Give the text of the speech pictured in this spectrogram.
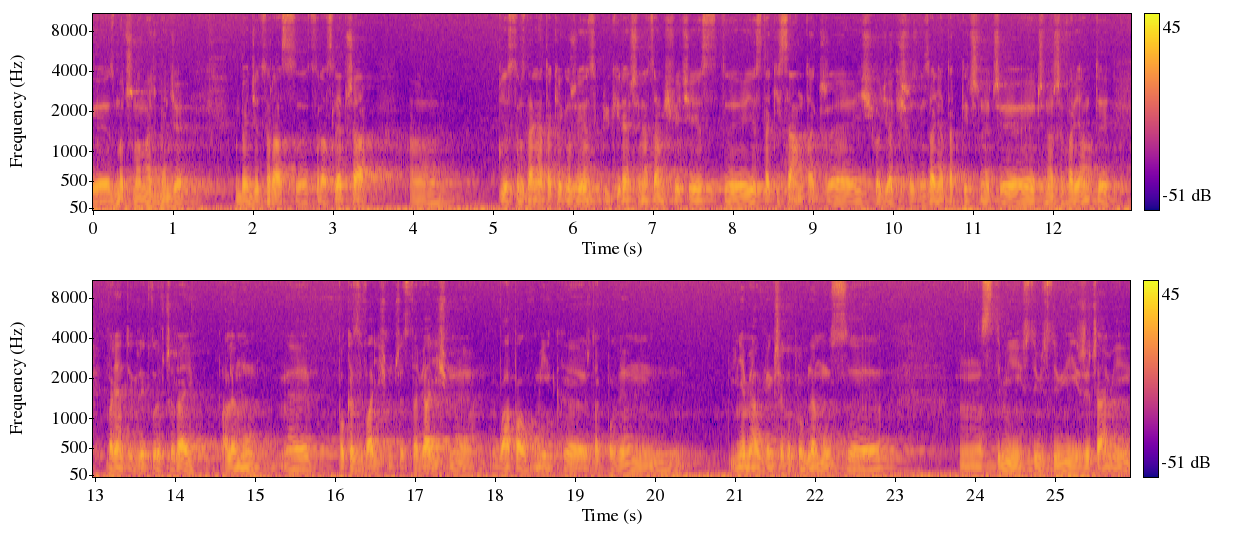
e, z meczu na mecz będzie, będzie coraz, e, coraz lepsza. E, Jestem zdania takiego, że język piłki ręcznej na całym świecie jest, jest taki sam, także jeśli chodzi o jakieś rozwiązania taktyczne czy, czy nasze warianty, warianty gry, które wczoraj Alemu pokazywaliśmy, przedstawialiśmy, łapał w mig, że tak powiem i nie miał większego problemu z, mm, z, tymi, z, tymi, z tymi rzeczami.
